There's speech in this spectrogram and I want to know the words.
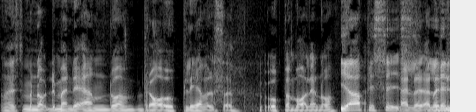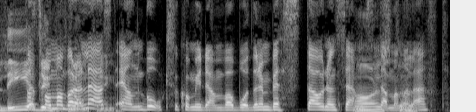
Ja, det, Men, då- men det är ändå en bra upplevelse, uppenbarligen då. Ja, precis. Eller- eller- Men den leder Fast har man bara läst en bok så kommer ju den vara både den bästa och den Ja, sämsta just man det. har läst.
